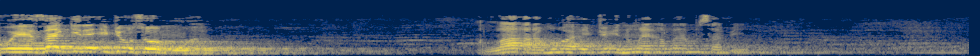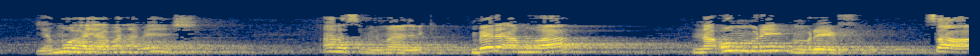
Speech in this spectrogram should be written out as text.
uhezagire ibyo uzomuha. Allah aramuha ibyo intumwa ya Allah yamusabiye yamuha yabana benshi. Anas bin Malik mbere amuha na umri mrefu. Sawa?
